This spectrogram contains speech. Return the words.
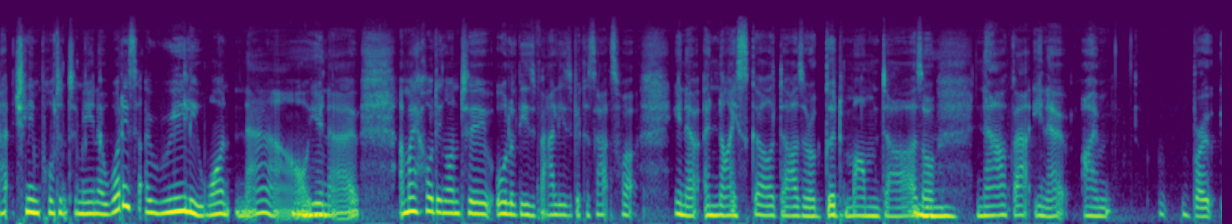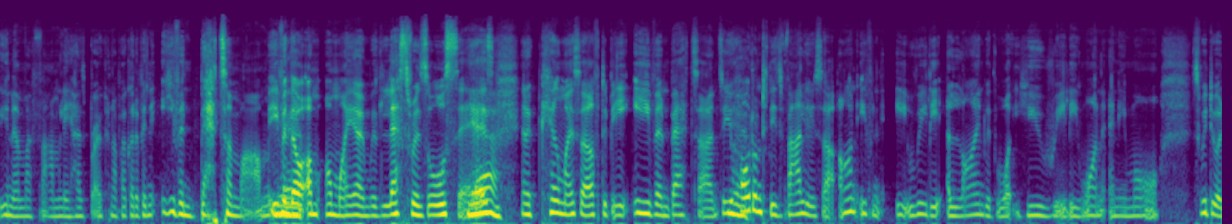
actually important to me? You know, what is it I really want now? Mm. You know, am I holding on to all of these values because that's what, you know, a nice girl does or a good mum does? Or mm. now that, you know, I'm broke you know my family has broken up i could have got to be an even better mom even Yeah. though i'm on my own with less resources Yeah. and kill myself to be even better and so you Yeah. hold on to these values that aren't even really aligned with what you really want anymore so we do a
